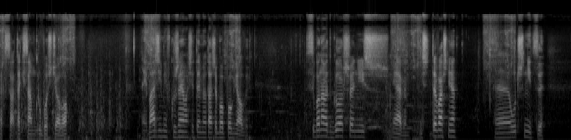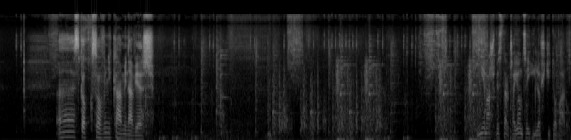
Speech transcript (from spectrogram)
Tak, taki sam grubościowo. Najbardziej mnie wkurzają właśnie te miotacze bomb ogniowych. To jest chyba nawet gorsze niż, nie wiem, niż te właśnie e, łucznicy e, z koksownikami na wierzch. Nie masz wystarczającej ilości towarów.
